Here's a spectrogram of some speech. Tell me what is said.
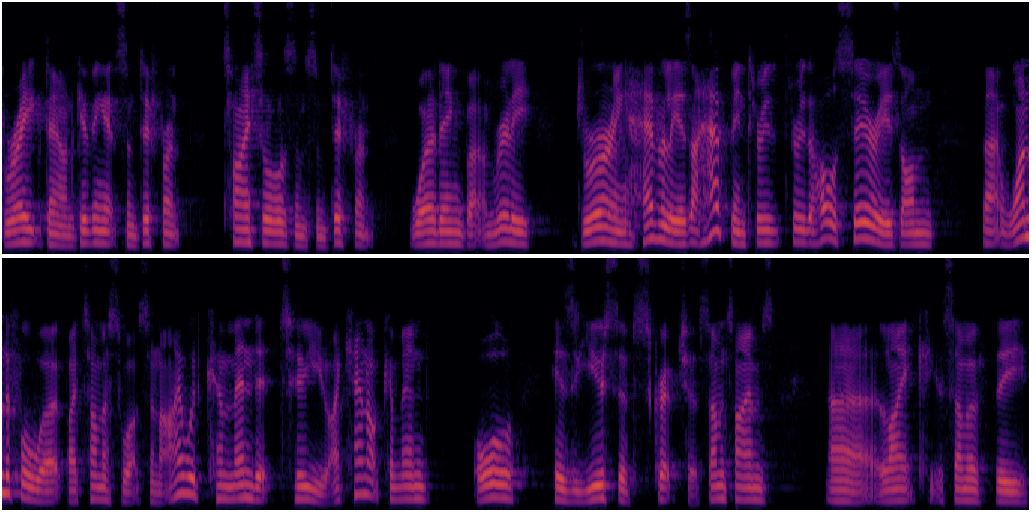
breakdown, giving it some different titles and some different wording, but I'm really drawing heavily, as I have been through, through the whole series, on that wonderful work by Thomas Watson. I would commend it to you. I cannot commend all his use of Scripture. Sometimes, uh, like some of the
